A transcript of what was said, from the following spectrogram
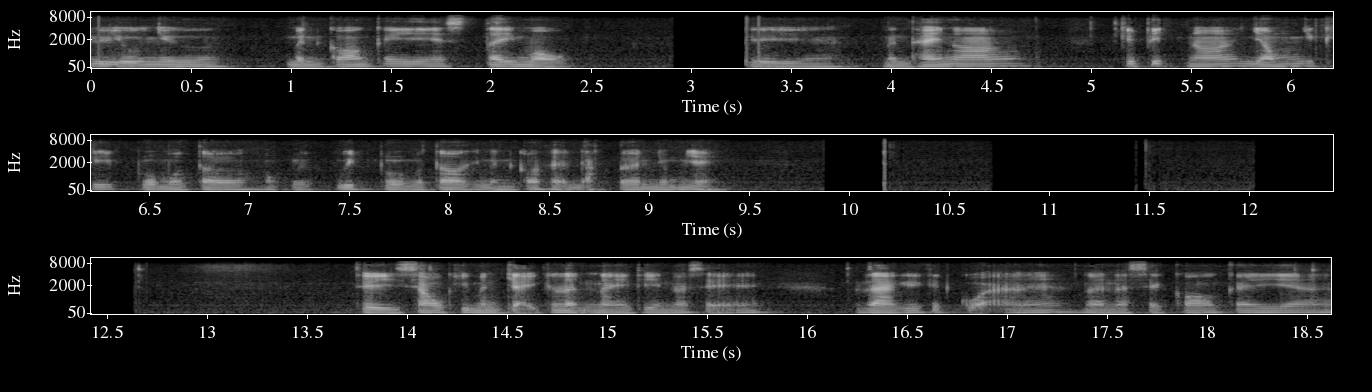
Ví dụ như mình có cái stay 1 thì mình thấy nó, cái pick nó giống như cái promoter hoặc là with promoter thì mình có thể đặt tên giống vậy. Thì sau khi mình chạy cái lệnh này thì nó sẽ ra cái kết quả là nó sẽ có cái à,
